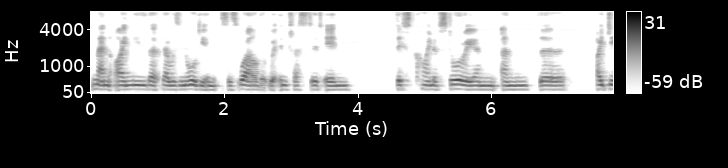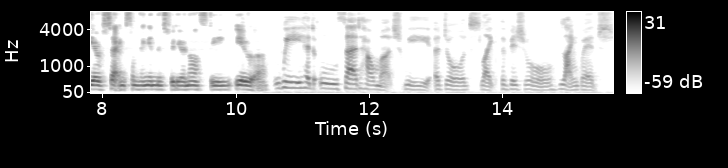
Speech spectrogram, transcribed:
meant I knew that there was an audience as well that were interested in this kind of story and and the idea of setting something in this video nasty era. We had all said how much we adored like the visual language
